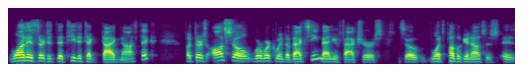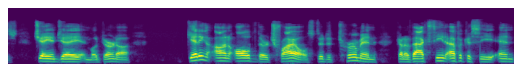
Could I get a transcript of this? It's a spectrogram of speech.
one is there the T detect diagnostic, but there's also we're working with the vaccine manufacturers. So what's publicly announced is, is J and J and Moderna getting on all of their trials to determine kind of vaccine efficacy and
